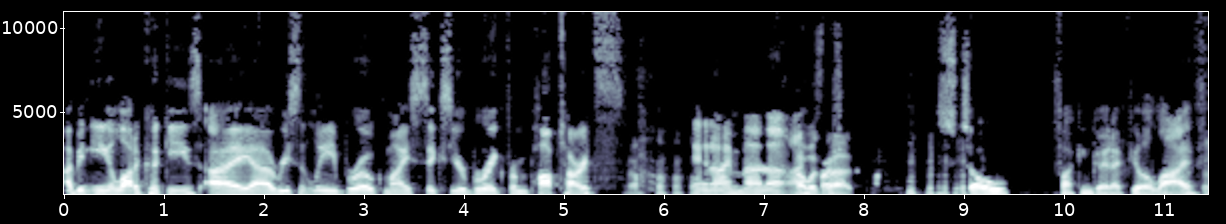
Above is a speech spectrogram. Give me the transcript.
I've been eating a lot of cookies. I uh, recently broke my six year break from Pop Tarts, and I'm. Uh, How I'm was crushed- that? so fucking good. I feel alive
